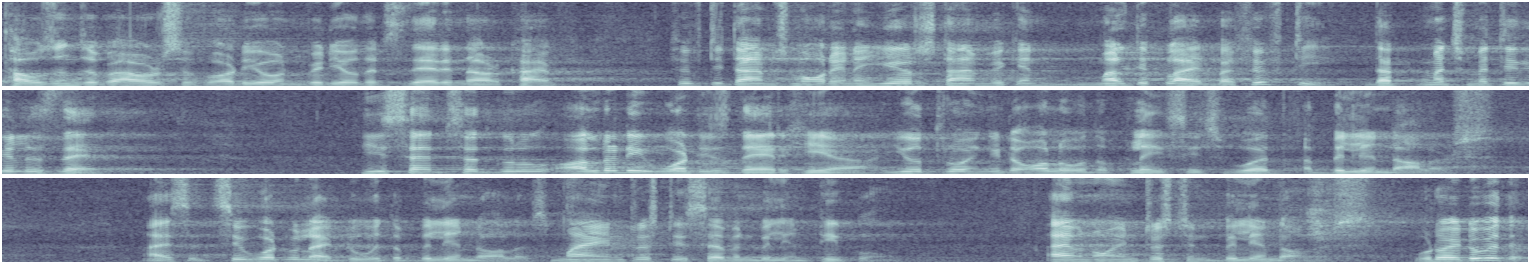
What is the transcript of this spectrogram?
thousands of hours of audio and video that's there in the archive, fifty times more in a year's time we can multiply it by fifty, that much material is there. He said, Sadhguru, already what is there here, you're throwing it all over the place, it's worth a billion dollars. I said, see, what will I do with a billion dollars? My interest is seven billion people. I have no interest in billion dollars. What do I do with it?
